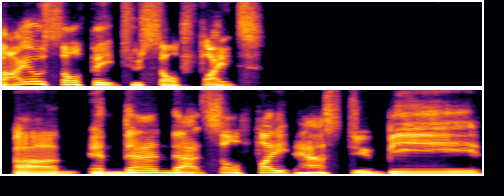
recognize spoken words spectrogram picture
thiosulfate to sulfite. Um, and then that sulfite has to be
